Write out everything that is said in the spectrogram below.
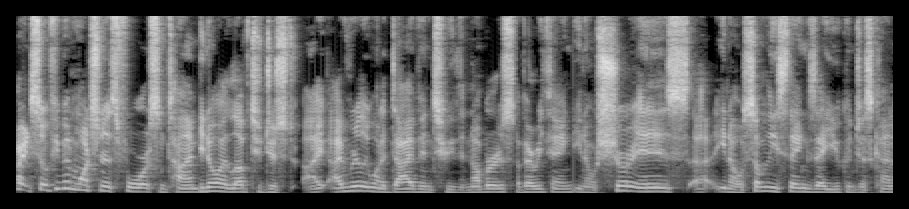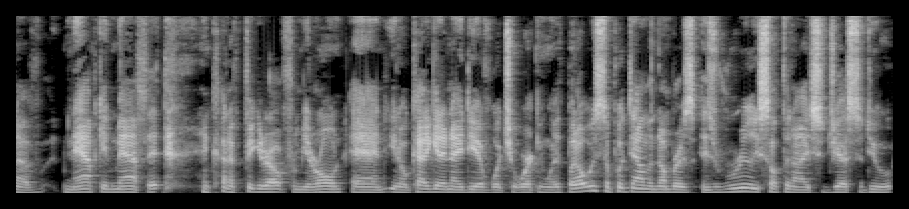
All right, so if you've been watching this for some time, you know I love to just, I, I really want to dive into the numbers of everything. You know, sure is, uh, you know, some of these things that you can just kind of napkin math it and kind of figure out from your own and you know kind of get an idea of what you're working with. But always to put down the numbers is really something i suggest to do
